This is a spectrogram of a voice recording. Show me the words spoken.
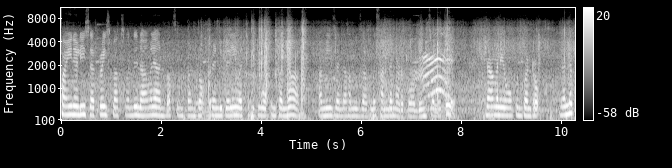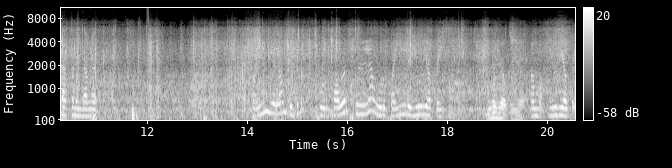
ஃபைனலி சர்ப்ரைஸ் பாக்ஸ் வந்து நாங்களே அன்பாக்சிங் பண்ணுறோம் ரெண்டு பேரையும் வச்சுக்கிட்டு ஓப்பன் பண்ணால் ஹமீஸ் அண்ட் ஹமீஸாக்குள்ளே சண்டை நடக்கும் அப்படின்னு சொல்லிட்டு நாங்களே ஓப்பன் பண்ணுறோம் நல்லா பேக் பண்ணியிருந்தாங்க. பையெல்லாம் போட்டு ஒரு பவர்ஃபுல்லாக ஒரு பையில் யூரியா பை. யூரியா பையா? ஆமாம் யூரியா பை.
